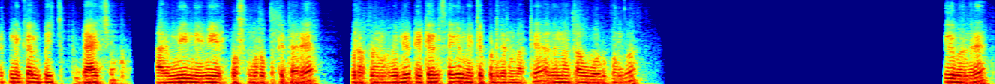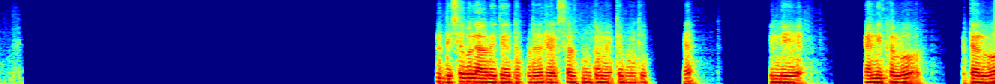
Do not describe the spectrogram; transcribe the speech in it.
ಟೆಕ್ನಿಕಲ್ ಬಿಚ್ batch army navy air force ಮೂರು ಕೊಟ್ಟಿದ್ದಾರೆ. ಇವರು ಇಲ್ಲಿ ಡೀಟೇಲ್ಸ್ ಆಗಿ ಮಾಹಿತಿ ಕೊಟ್ಟಿದ್ದಾರೆ ಮತ್ತೆ ಅದನ್ನು ತಾವು ಓದ್ಕೊಂಡು ಇದು ಬಂದರೆ ಡಿಸೇಬಲ್ ಯಾವ ರೀತಿ ಅಂತ ಕೊಟ್ಟಿದ್ದಾರೆ. ಎರಡು ಸಾವಿರದ ಮೂವತ್ತು ಮಾಹಿತಿ ಮಾಹಿತಿ ಕೊಟ್ಟಿದ್ದಾರೆ. ಇಲ್ಲಿ ಮೆಕ್ಯಾನಿಕಲ್ಲು ಮೆಟಲ್ಲು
